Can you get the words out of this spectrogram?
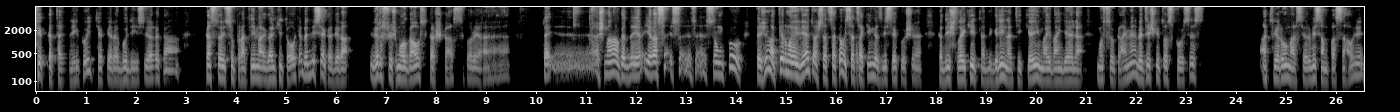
tiek katalikui, tiek ir budistui, ir ką, kas turi supratimą gal kitokią, bet vis tiek, kad yra virš žmogaus kažkas, kur yra. Tai aš manau, kad yra sunku. Tai žinoma, pirmoje vietoje aš atsakau, jis atsakingas vis tiek už, kad išlaikyti gryną tikėjimą Evangeliją mūsų kaime, bet iš kitos pusės atvirumas ir visam pasauliui.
